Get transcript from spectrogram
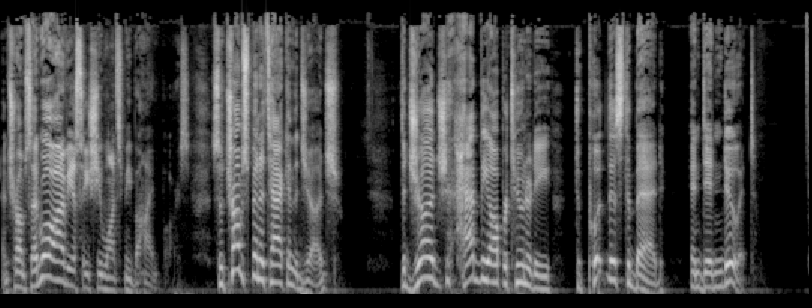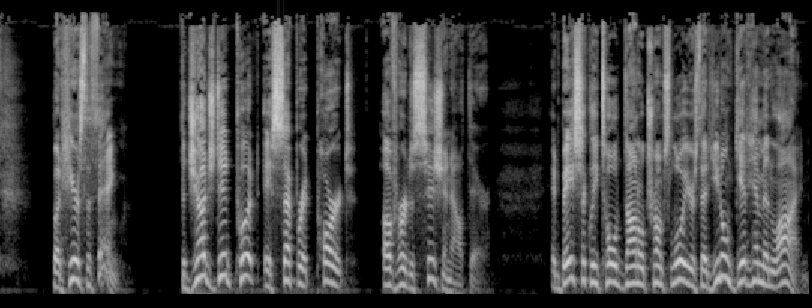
And Trump said, well, obviously she wants me behind bars. So Trump's been attacking the judge. The judge had the opportunity to put this to bed and didn't do it. But here's the thing the judge did put a separate part of her decision out there and basically told Donald Trump's lawyers that you don't get him in line.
